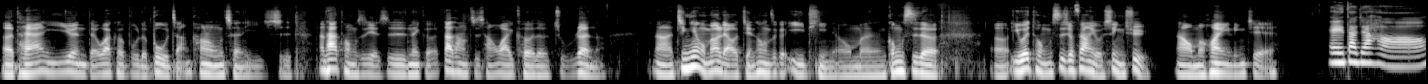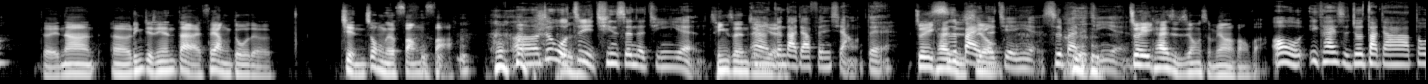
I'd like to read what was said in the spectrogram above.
呃台安医院的外科部的部长康荣成医师，那他同时也是那个大肠直肠外科的主任啊。那今天我们要聊减重这个议题呢，我们公司的呃一位同事就非常有兴趣。那我们欢迎林姐。嘿，大家好。对，那呃林姐今天带来非常多的减重的方法，呃，这是我自己亲身的经验，亲身经验、呃、跟大家分享。对。最一开始失败的经验，失败的经验。最一开始是用什么样的方法？哦，一开始就大家都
